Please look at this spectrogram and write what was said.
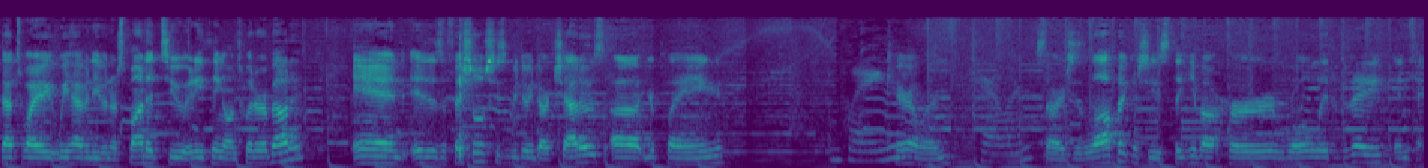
That's why we haven't even responded to anything on Twitter about it. And it is official. She's gonna be doing Dark Shadows. Uh, you're playing I'm playing Carolyn. Carolyn. Sorry, she's a little off because she's thinking about her role later today in Hick.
